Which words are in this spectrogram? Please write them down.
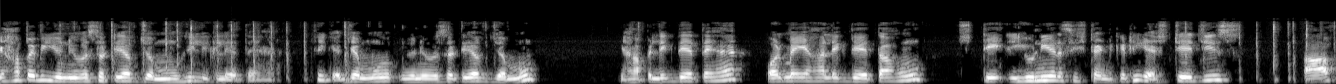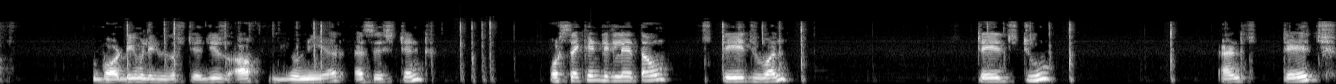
यहाँ पे भी यूनिवर्सिटी ऑफ़ जम्मू ही लिख लेते हैं, ठीक है? जम्मू यूनिवर्सिटी ऑफ़ जम्मू यहाँ पे लिख देते हैं और मैं यहाँ लिख देता हूँ यूनियर असिस्टेंट के, ठीक है? स्टेजेस ऑफ़ बॉडी में लिख देता हूँ स्टेजेस ऑफ़ यूनियर असिस्टेंट और सेकंड लिख लेता हूँ stage one stage two and stage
